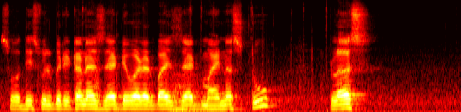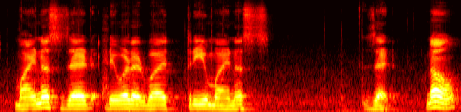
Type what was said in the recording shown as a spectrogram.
So this will be written as z divided by z minus 2 plus minus z divided by 3 minus z. Now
